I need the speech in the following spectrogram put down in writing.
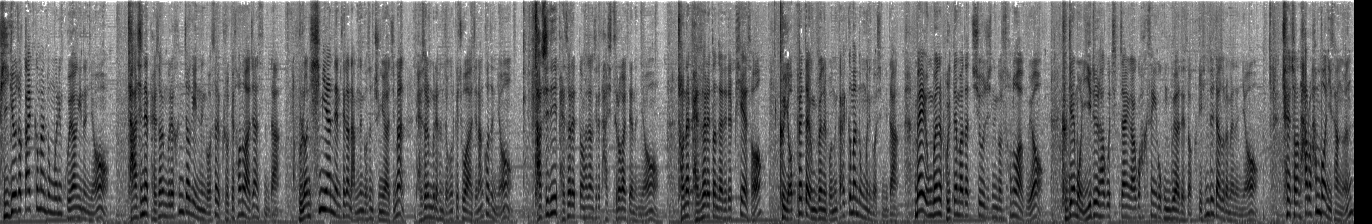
비교적 깔끔한 동물인 고양이는요. 자신의 배설물에 흔적이 있는 것을 그렇게 선호하지 않습니다. 물론 희미한 냄새가 남는 것은 중요하지만 배설물의 흔적은 그렇게 좋아하진 않거든요. 자신이 배설했던 화장실에 다시 들어갈 때는요. 전에 배설했던 자리를 피해서 그 옆에다 용변을 보는 깔끔한 동물인 것입니다. 매 용변을 볼 때마다 치워주시는 것을 선호하고요. 그게 뭐 일을 하고 직장에 가고 학생이고 공부해야 돼서 그게 힘들다 그러면은요. 최소한 하루 한 번 이상은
